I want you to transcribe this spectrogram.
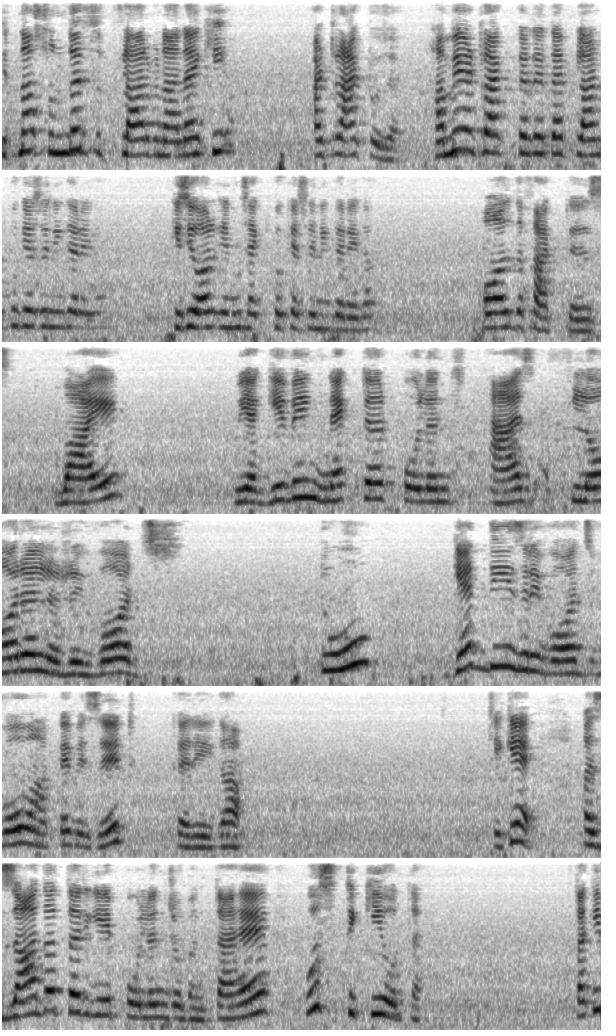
इतना सुंदर फ्लावर बनाना है कि अट्रैक्ट हो जाए। हमें अट्रैक्ट कर देता है प्लांट को कैसे नहीं करेगा? किसी और इंसेक्ट को कैसे नहीं करेगा? All the factors why we are giving nectar pollen as floral rewards to get these rewards वो वहाँ पे विज़िट करेगा। ठीक है? और ज़्यादातर ये पोलन जो बनता है, वो स्टिकी होता है। ताकि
